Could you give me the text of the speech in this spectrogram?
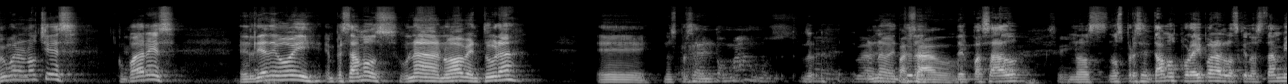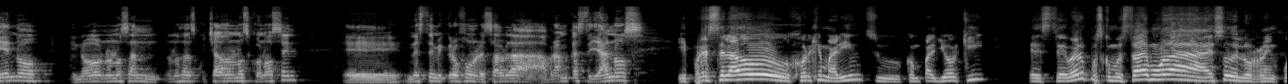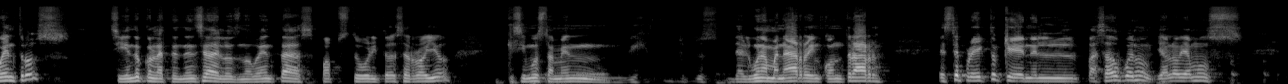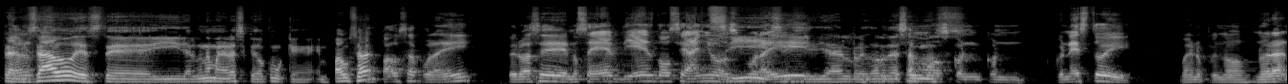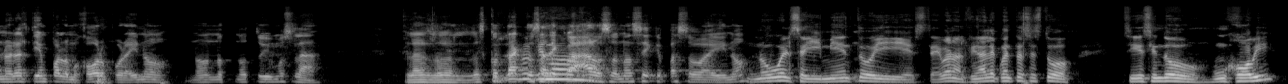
Muy buenas noches, compadres. El día de hoy empezamos una nueva aventura. Eh, nos presentamos una aventura Pasado. del pasado. Sí. Nos, nos presentamos por ahí para los que nos están viendo y no, no, nos, han, no nos han escuchado, no nos conocen. Eh, en este micrófono les habla Abraham Castellanos. Y por este lado, Jorge Marín, su compa Yorkie. Este, bueno, pues como está de moda eso de los reencuentros, siguiendo con la tendencia de los noventas, Pop Tour y todo ese rollo, quisimos también pues, de alguna manera reencontrar este proyecto que en el pasado, bueno, ya lo habíamos realizado, este, y de alguna manera se quedó como que en pausa. En pausa por ahí, pero hace, no sé, 10, 12 años Sí, por ahí. sí, sí, ya alrededor de empezamos unos- con, con, con esto y bueno, pues no, no era, no era el tiempo a lo mejor, por ahí no, no, no, no tuvimos la, las- los, los contactos que no. adecuados o no sé qué pasó ahí, ¿no? no hubo el seguimiento y este, bueno, al final de cuentas esto sigue siendo un hobby,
